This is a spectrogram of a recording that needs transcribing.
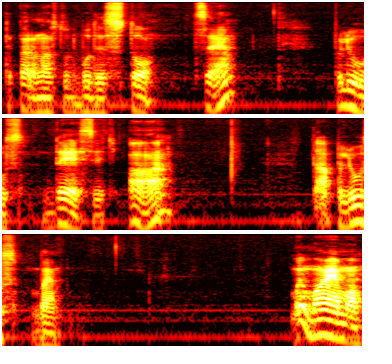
Тепер у нас тут буде 100c плюс 10а та плюс b. Ми маємо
